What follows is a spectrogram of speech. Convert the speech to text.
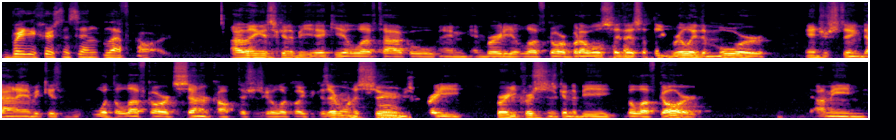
Brady Christensen left guard? I think it's going to be Icky at left tackle and, and Brady at left guard. But I will say this I think really the more interesting dynamic is what the left guard center competition is going to look like because everyone assumes Brady Brady Christensen is going to be the left guard. I mean,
